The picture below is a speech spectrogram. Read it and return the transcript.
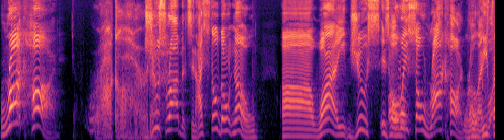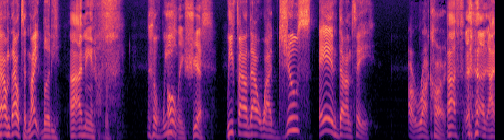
rock hard. Rock hard. Juice Robinson. I still don't know uh, why Juice is Oh. always so rock hard, bro. Well, Like, we wh- found out tonight, buddy. I mean, we holy shit. we found out why Juice and Dante are rock hard. I,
